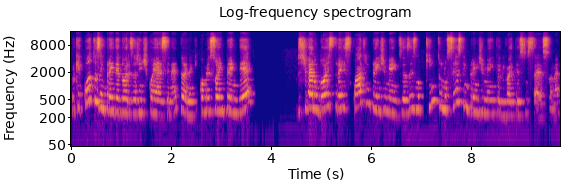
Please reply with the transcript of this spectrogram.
Porque quantos empreendedores a gente conhece, né, Tânia, que começou a empreender Eles tiveram dois, três, quatro empreendimentos. E às vezes no quinto, no sexto empreendimento ele vai ter sucesso, né?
